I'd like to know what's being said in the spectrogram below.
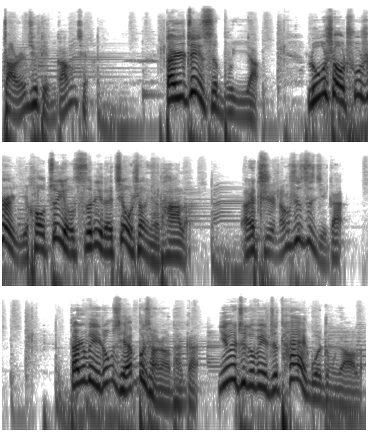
找人去顶缸去了。但是这次不一样。卢寿出事以后，最有资历的就剩下他了，哎，只能是自己干。但是魏忠贤不想让他干，因为这个位置太过重要了，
